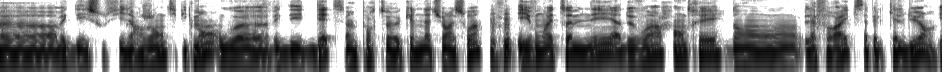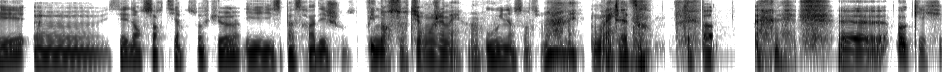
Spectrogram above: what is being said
euh, avec des soucis d'argent, typiquement, ou euh, avec des dettes, peu importe quelle nature elles soient, mhm. et vont être amenés à devoir entrer dans la forêt qui s'appelle Caldur et essayer d'en sortir. Sauf que il se passera des choses. Ils n'en sortiront jamais. Hein. Ou ils n'en sortiront jamais. Peut-être. Peut-être pas. Euh, ok.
